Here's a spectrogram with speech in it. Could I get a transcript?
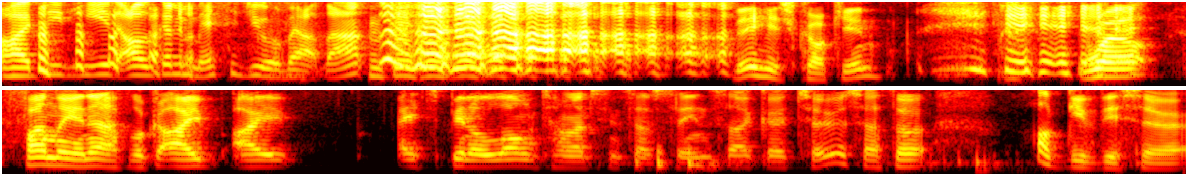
I did hear. I was going to message you about that. they're Hitchcockian. well, funnily enough, look, I, I, it's been a long time since I've seen Psycho 2, so I thought I'll give this a,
